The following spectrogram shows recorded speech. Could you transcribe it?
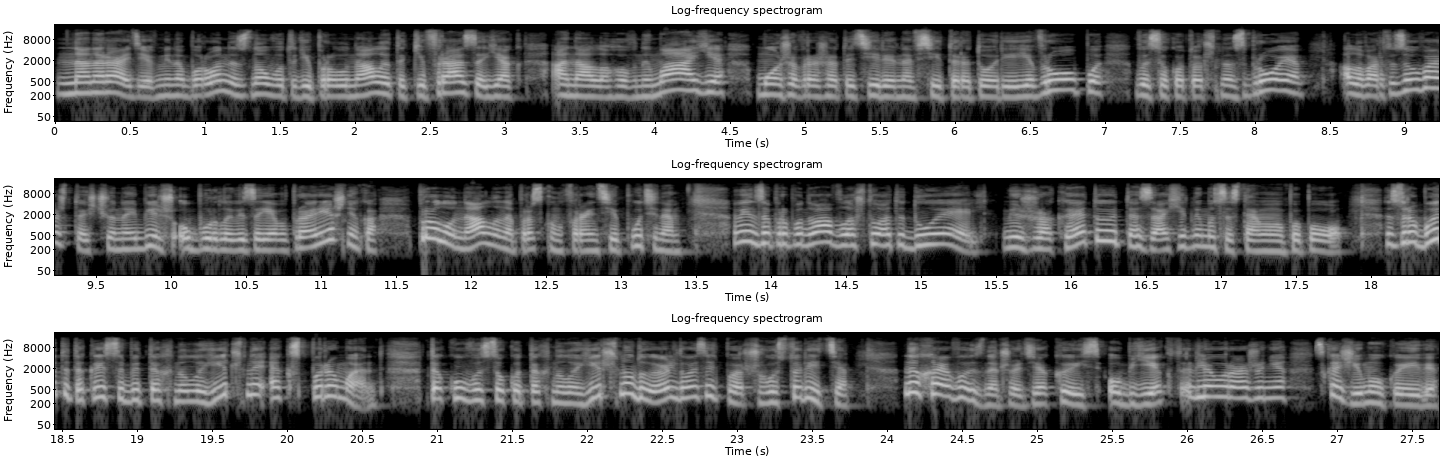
на нараді в Міноборони знову тоді пролунали такі фрази, як аналогов немає, може вражати цілі на всій території Європи, високоточна зброя. Але варто зауважити, що найбільш обурливі заяви про Арєшніка пролунали на прес-конференції Путіна. Він запропонував влаштувати дуель між ракетою та західними системами ППО, зробити такий собі технологічний експеримент, таку високотехнологічну дуель 21-го століття. Нехай визначать якийсь об'єкт для ураження, скажімо, у Києві.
